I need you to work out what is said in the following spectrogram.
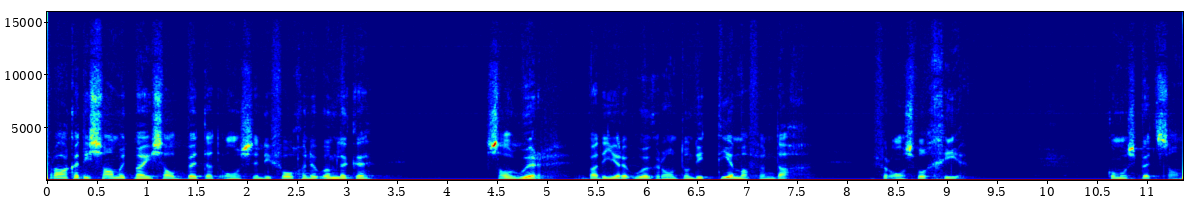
vra ek dat u saam met my sal bid dat ons in die volgende oomblikke sal hoor wat die Here ook rondom die tema vandag vir ons wil gee. Kom ons bid saam.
